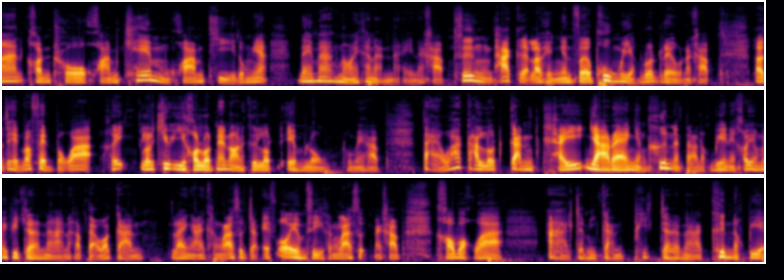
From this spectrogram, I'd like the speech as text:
มารถค o n t r o l ความเข้มความถี่ตรงเนี้ยได้มากน้อยขนาดไหนนะครับซึ่งถ้าเกิดเราเห็นเงินเฟ้อพุ่งมาอย่างรวดเร็วนะครับเราจะเห็นว่าเฟดบอกว่าเฮ้ยลด QE เขาลดแน่นอนคือลด M ลงถูกไหมครับแต่ว่าการลดการใช้ยาแรงอย่างขึ้นอัตราดอกเบี้ยเนี่ยเขายังไม่พิจารณานะครับแต่ว่าการรายงานครั้งล่าสุดจาก FOMC ครั้งล่าสุดนะครับเขาบอกว่าอาจจะมีการพิจารณาขึ้นดอกเบี้ย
